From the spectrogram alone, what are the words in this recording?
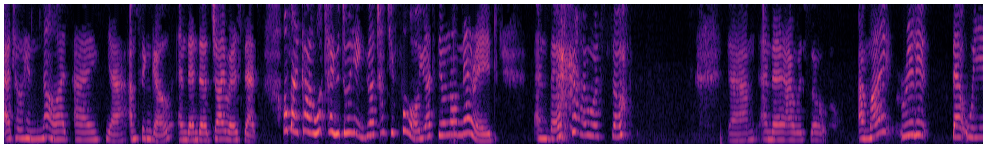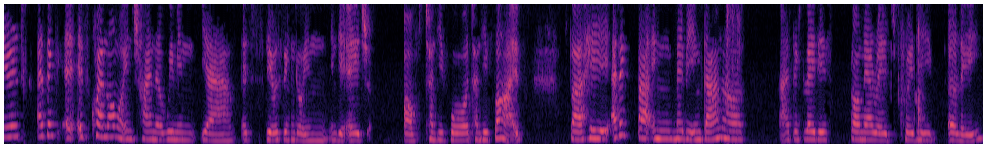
I told him, no, I, I, yeah, I'm single. And then the driver said, oh my God, what are you doing? You are 24. You are still not married. And then I was so, yeah. And then I was so, am I really that weird? I think it's quite normal in China. Women, yeah, it's still single in, in the age of 24, 25. But he, I think, but in maybe in Ghana, I think ladies got married pretty early,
